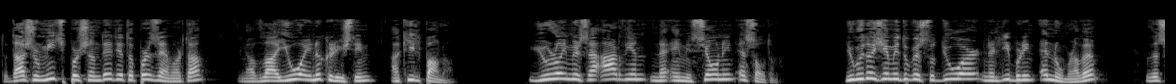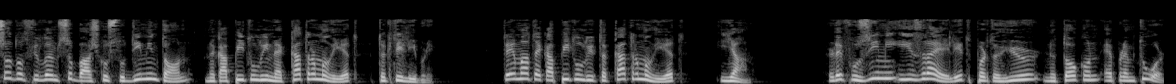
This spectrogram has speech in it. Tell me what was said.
Të dashur miq, përshëndetje të përzemërta nga vëllai juaj në Krishtin, Akil Pano. Ju uroj mirëseardhjen në emisionin e sotëm. Ju kujtoj që jemi duke studiuar në librin e numrave dhe sot do të fillojmë së bashku studimin tonë në kapitullin e 14 të këtij libri. Temat e kapitullit të 14 janë Refuzimi i Izraelit për të hyrë në tokën e premtuar.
